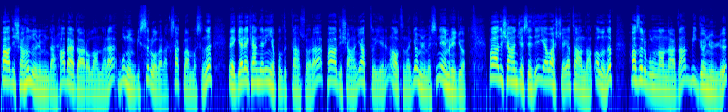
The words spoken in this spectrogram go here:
padişahın ölümünden haberdar olanlara bunun bir sır olarak saklanmasını ve gerekenlerin yapıldıktan sonra padişahın yattığı yerin altına gömülmesini emrediyor. Padişahın cesedi yavaşça yatağından alınıp hazır bulunanlardan bir gönüllü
